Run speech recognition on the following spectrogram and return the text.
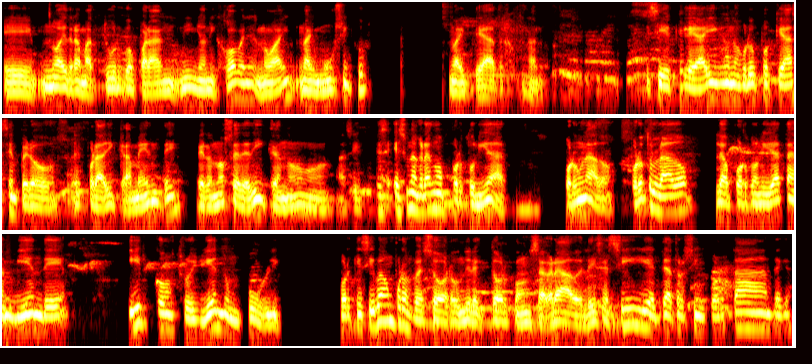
eh, no hay dramaturgo para niños ni jóvenes, no hay, no hay músicos, no hay teatro. Sí, que hay unos grupos que hacen, pero esporádicamente, pero no se dedican, ¿no? Así. Es, es, una gran oportunidad, por un lado. Por otro lado, la oportunidad también de ir construyendo un público. Porque si va un profesor o un director consagrado y le dice, sí, el teatro es importante,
